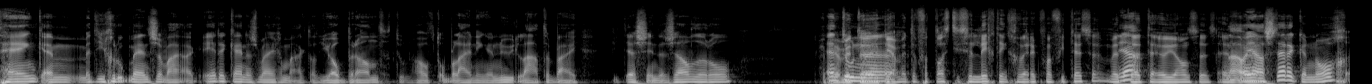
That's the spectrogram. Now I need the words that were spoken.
Henk en met die groep mensen waar ik eerder kennis mee gemaakt had. Joop Brandt, toen hoofdopleiding en nu later bij Vitesse in dezelfde rol. Heb, En jij toen, met, eh, heb jij met de fantastische lichting gewerkt van Vitesse? Met Ja. Theo Janssens? En, nou ja, sterker nog,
